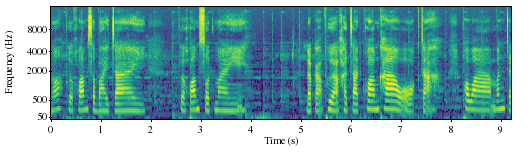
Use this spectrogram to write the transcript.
เนาะเพื่อความสบายใจ เพื่อความสดใหม่ แล้วก็เพื่อขจัดความข้าวออกจ้ะ ราะว่ามันจะ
